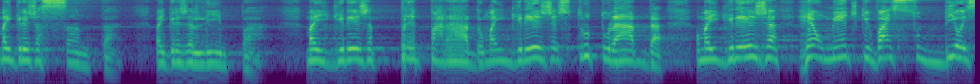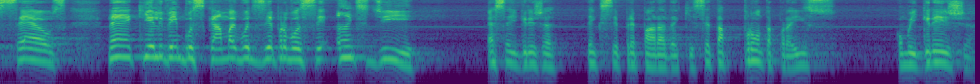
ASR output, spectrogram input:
uma igreja santa, uma igreja limpa, uma igreja preparada, uma igreja estruturada, uma igreja realmente que vai subir aos céus, né, que ele vem buscar. Mas vou dizer para você, antes de ir, essa igreja tem que ser preparada aqui. Você está pronta para isso? Como igreja,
